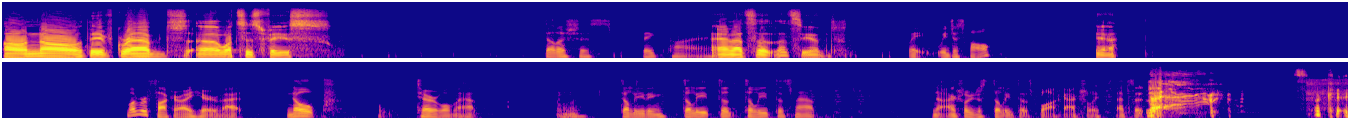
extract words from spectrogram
Oh no, they've grabbed uh what's his face. Delicious big pie. And that's the that's the end. Wait, we just fall? Yeah. Motherfucker, I hear that. Nope. Terrible map. Deleting. Delete. De- delete this map. No, actually, just delete this block. Actually, that's it. okay.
